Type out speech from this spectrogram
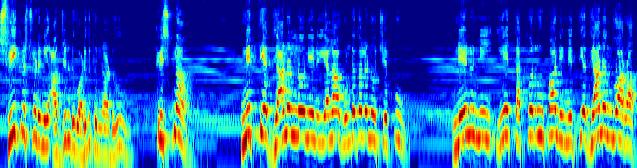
శ్రీకృష్ణుడిని అర్జునుడు అడుగుతున్నాడు కృష్ణ నిత్య ధ్యానంలో నేను ఎలా ఉండగలనో చెప్పు. నేను నీ ఏ తత్వరూపాన్ని నిత్య ధ్యానం ద్వారా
